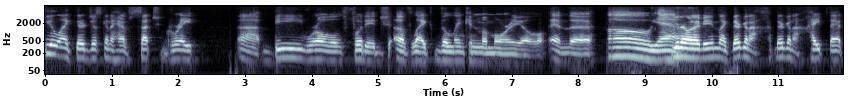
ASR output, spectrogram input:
feel like they're just gonna have such great uh, B-roll footage of like the Lincoln Memorial and the, Oh yeah. you know what I mean? Like they're gonna they're gonna hype that.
